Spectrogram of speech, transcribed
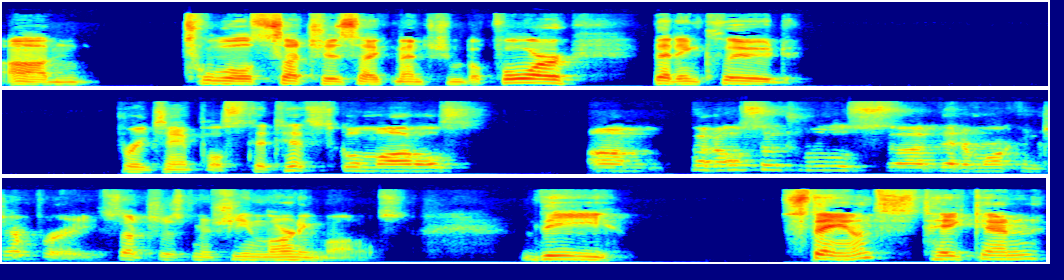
Um, tools such as I've mentioned before that include, for example, statistical models, um, but also tools uh, that are more contemporary, such as machine learning models. The stance taken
